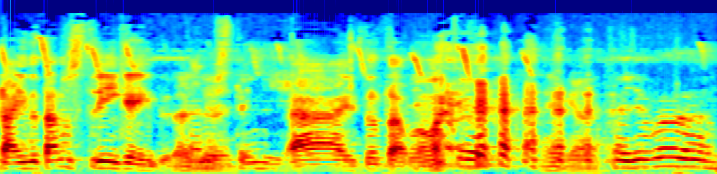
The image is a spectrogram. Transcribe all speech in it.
tá indo, tá nos trinques ainda. Tá nos trinques. Ah, então tá bom. Legal. Mas eu vou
